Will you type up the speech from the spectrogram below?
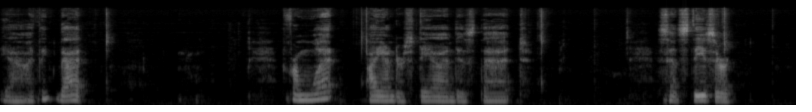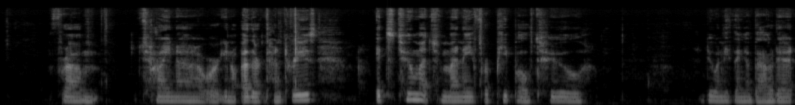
yeah, I think that from what I understand is that since these are from China or, you know, other countries, it's too much money for people to do anything about it.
